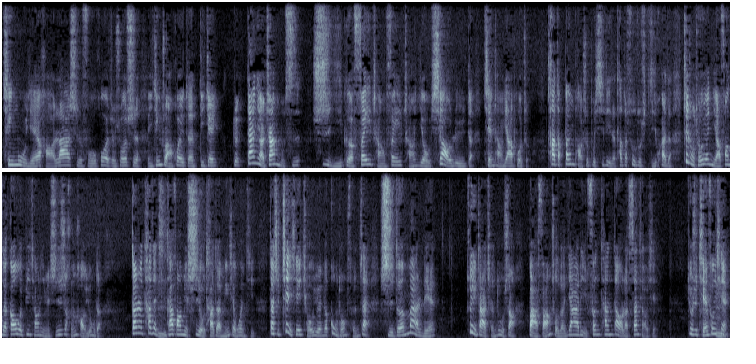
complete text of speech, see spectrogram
青木也好，拉什福或者说是已经转会的 DJ，对，丹尼尔詹姆斯是一个非常非常有效率的前场压迫者，他的奔跑是不犀利的，他的速度是极快的。这种球员你要放在高位逼抢里面，其实是很好用的。当然，他在其他方面是有他的明显问题，但是这些球员的共同存在，使得曼联最大程度上。把防守的压力分摊到了三条线，就是前锋线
